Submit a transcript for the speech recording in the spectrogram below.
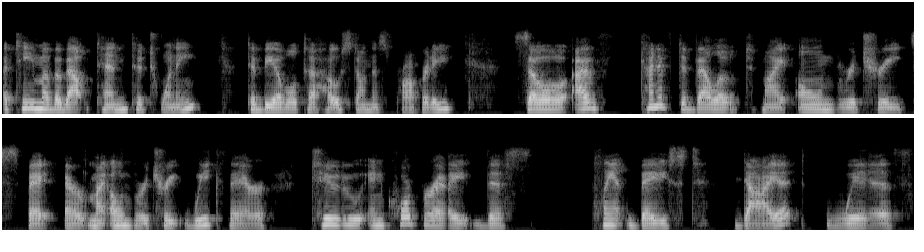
a team of about 10 to 20 to be able to host on this property. So i've kind of developed my own retreat spa- or my own retreat week there to incorporate this plant based diet with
